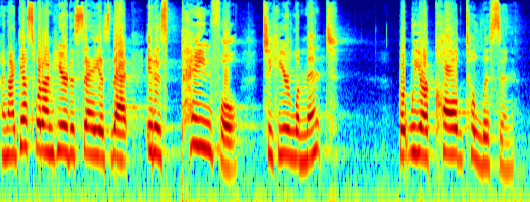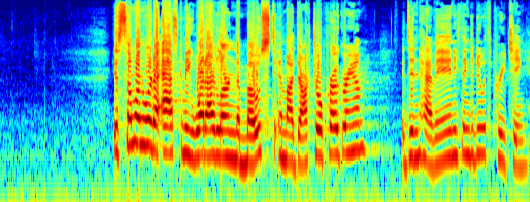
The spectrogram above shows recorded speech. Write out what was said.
And I guess what I'm here to say is that it is painful to hear lament, but we are called to listen. If someone were to ask me what I learned the most in my doctoral program, it didn't have anything to do with preaching.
